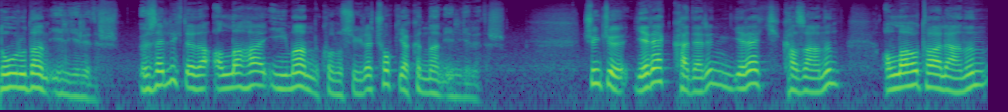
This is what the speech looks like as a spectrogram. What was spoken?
doğrudan ilgilidir. Özellikle de Allah'a iman konusuyla çok yakından ilgilidir. Çünkü gerek kaderin gerek kazanın Allahu Teala'nın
